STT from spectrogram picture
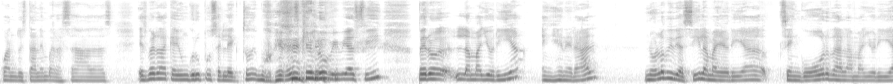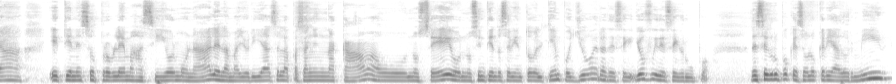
cuando están embarazadas. Es verdad que hay un grupo selecto de mujeres que lo vive así, pero la mayoría, en general, no lo vive así, la mayoría se engorda, la mayoría eh, tiene esos problemas así hormonales, la mayoría se la pasan en una cama o no sé, o no sintiéndose bien todo el tiempo. Yo era de ese, yo fui de ese grupo, de ese grupo que solo quería dormir,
